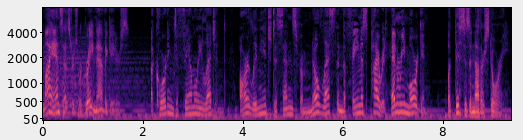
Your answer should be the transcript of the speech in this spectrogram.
My ancestors were great navigators. According to family legend, our lineage descends from no less than the famous pirate Henry Morgan. But this is another story.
